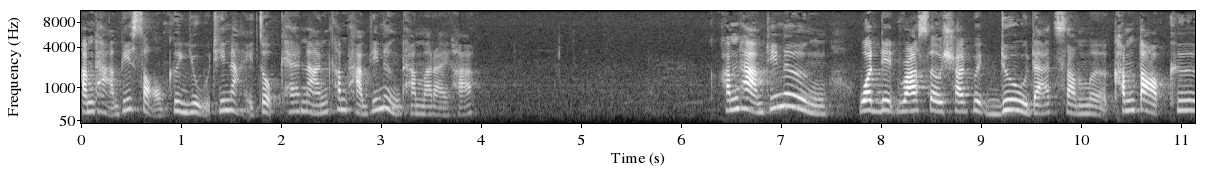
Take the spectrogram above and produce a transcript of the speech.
คำถามที่ 2 คืออยู่ที่ไหนจบแค่นั้น คำถามที่ 1ทำอะไรคะ คำถามที่ 1 What did Russell Chadwick do that summer คำตอบคือ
